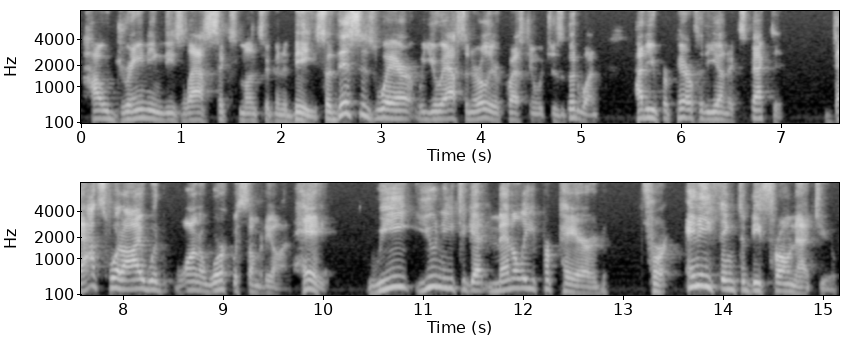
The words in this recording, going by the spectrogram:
how draining these last six months are going to be. So, this is where you asked an earlier question, which is a good one. How do you prepare for the unexpected? That's what I would want to work with somebody on. Hey, we, you need to get mentally prepared for anything to be thrown at you.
